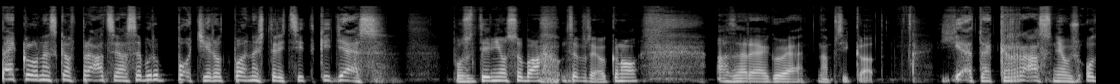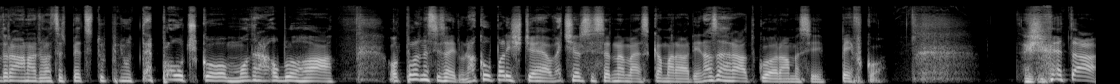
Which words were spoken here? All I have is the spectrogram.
peklo dneska v práci, já se budu potit odpoledne 40, děs. Pozitivní osoba otevře okno a zareaguje například je, to je krásně, už od rána 25 stupňů, teploučko, modrá obloha. Odpoledne si zajdu na koupaliště a večer si sedneme s kamarády na zahrádku a dáme si pivko. Takže ta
